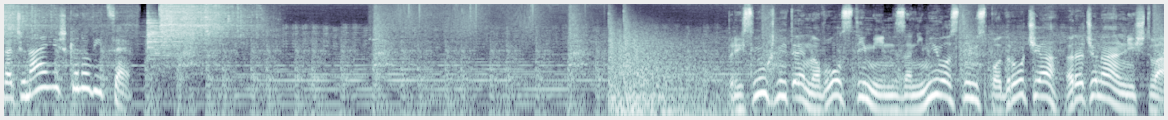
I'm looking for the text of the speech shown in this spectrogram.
Računalniške novice. Prisluhnite novostim in zanimivostim z področja računalništva.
